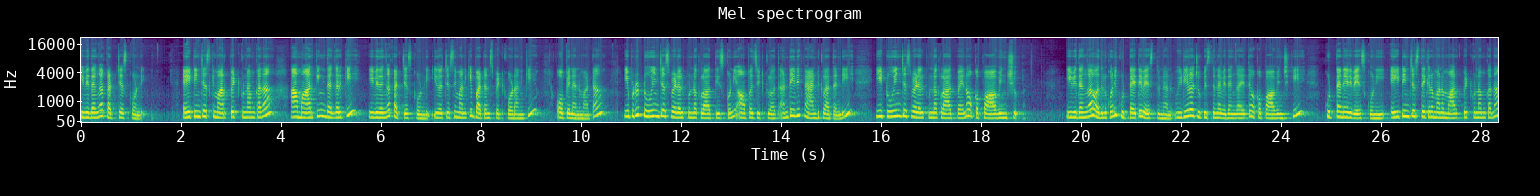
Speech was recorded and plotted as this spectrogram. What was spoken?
ఈ విధంగా కట్ చేసుకోండి. ఎయిట్ ఇంచెస్కి మార్క్ పెట్టుకున్నాం కదా ఆ మార్కింగ్ దగ్గరికి ఈ విధంగా కట్ చేసుకోండి. ఇది వచ్చేసి మనకి బటన్స్ పెట్టుకోవడానికి ఓపెన్ అనమాట ఇప్పుడు టూ ఇంచెస్ వెడల్పున్న క్లాత్ తీసుకొని ఆపోజిట్ క్లాత్ అంటే ఇది ఫ్యాంట్ క్లాత్ అండి. ఈ టూ ఇంచెస్ వెడల్పున్న క్లాత్ పైన ఒక పావించు ఈ విధంగా వదులుకొని కుట్ట అయితే వేస్తున్నాను. వీడియోలో చూపిస్తున్న విధంగా అయితే ఒక పావించుకి కుట్ అనేది వేసుకొని ఎయిట్ ఇంచెస్ దగ్గర మనం మార్క్ పెట్టుకున్నాం కదా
